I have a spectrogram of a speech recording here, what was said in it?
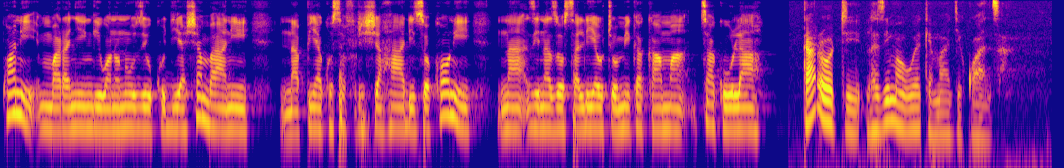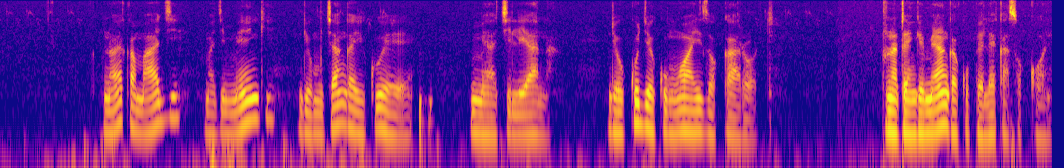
kwani mara nyingi wanunuzi hukujia shambani na pia kusafirisha hadi sokoni, na zinazosalia hutumika kama chakula. Karoti lazima uweke maji kwanza, unaweka maji maji mengi, ndio mchanga ikue imeachiliana, ndio ukuje kung'oa hizo karoti. Tunategemeanga kupeleka sokoni.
